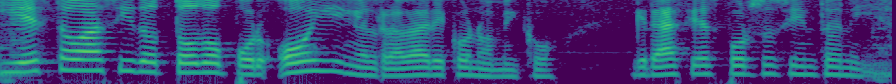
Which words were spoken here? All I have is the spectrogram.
Y esto ha sido todo por hoy en el Radar Económico. Gracias por su sintonía.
